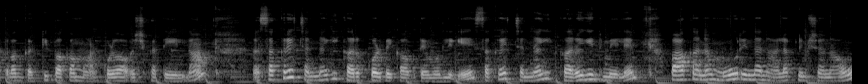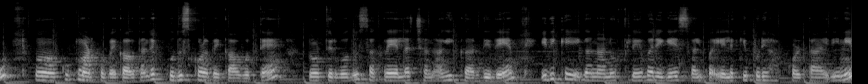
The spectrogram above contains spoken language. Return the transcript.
ಅಥವಾ ಗಟ್ಟಿ ಪಾಕ ಮಾಡ್ಕೊಳ್ಳೋ ಅವಶ್ಯಕತೆ ಇಲ್ಲ. ಸಕ್ಕರೆ ಚೆನ್ನಾಗಿ ಕರ್ಕೊಳ್ಬೇಕಾಗುತ್ತೆ ಮೊದಲಿಗೆ. ಸಕ್ಕರೆ ಚೆನ್ನಾಗಿ ಕರಗಿದ ಮೇಲೆ ಪಾಕನ ಮೂರಿಂದ ನಾಲ್ಕು ನಿಮಿಷ ನಾವು ಕುಕ್ ಮಾಡ್ಕೋಬೇಕಾಗುತ್ತೆ ಅಂದರೆ ಕುದಿಸ್ಕೊಳ್ಬೇಕಾಗುತ್ತೆ. ನೋಡ್ತಿರ್ಬೋದು ಸಕ್ಕರೆ ಎಲ್ಲ ಚೆನ್ನಾಗಿ ಕರೆದಿದೆ. ಇದಕ್ಕೆ ಈಗ ನಾನು ಫ್ಲೇವರಿಗೆ ಸ್ವಲ್ಪ ಏಲಕ್ಕಿ ಪುಡಿ ಹಾಕ್ಕೊಳ್ತಾ ಇದ್ದೀನಿ.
